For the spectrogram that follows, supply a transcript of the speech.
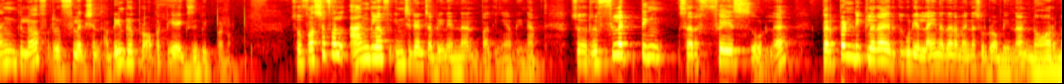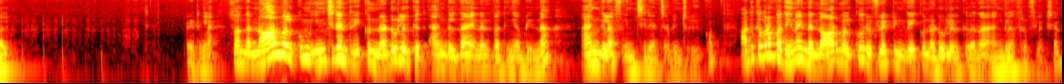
angle of reflection அப்படின்ற ப்ராப்பர்ட்டியை எக்ஸிபிட் பண்ணும். So first of all angle of incidence அப்படின்னு என்னன்னு பார்த்தீங்க அப்படின்னா ஸோ ரிஃப்ளெக்டிங் சர்ஃபேஸோட பெர்பெண்டிகுலராக இருக்கக்கூடிய லைனை தான் நம்ம என்ன சொல்கிறோம் அப்படின்னா நார்மல் ரைட்டுங்களா ஸோ அந்த நார்மலுக்கும் இன்சிடென்ட் ரேக்கும் நடுவில் இருக்க ஆங்கிள் தான் என்னென்னு பார்த்தீங்க அப்படின்னா ஆங்கிள் ஆஃப் இன்சிடென்ஸ் அப்படின்னு சொல்லியிருக்கோம். அதுக்கப்புறம் பார்த்தீங்கன்னா இந்த நார்மலுக்கும் ரிஃப்ளெக்டிங் ரேக்கும் நடுவில் இருக்கிறது தான் ஆங்கிள் ஆஃப் ரிஃப்ளெக்ஷன்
